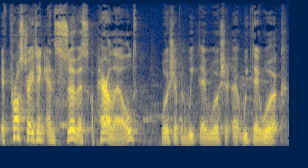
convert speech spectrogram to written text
If prostrating and service are paralleled, worship and weekday, worship, uh, weekday work,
